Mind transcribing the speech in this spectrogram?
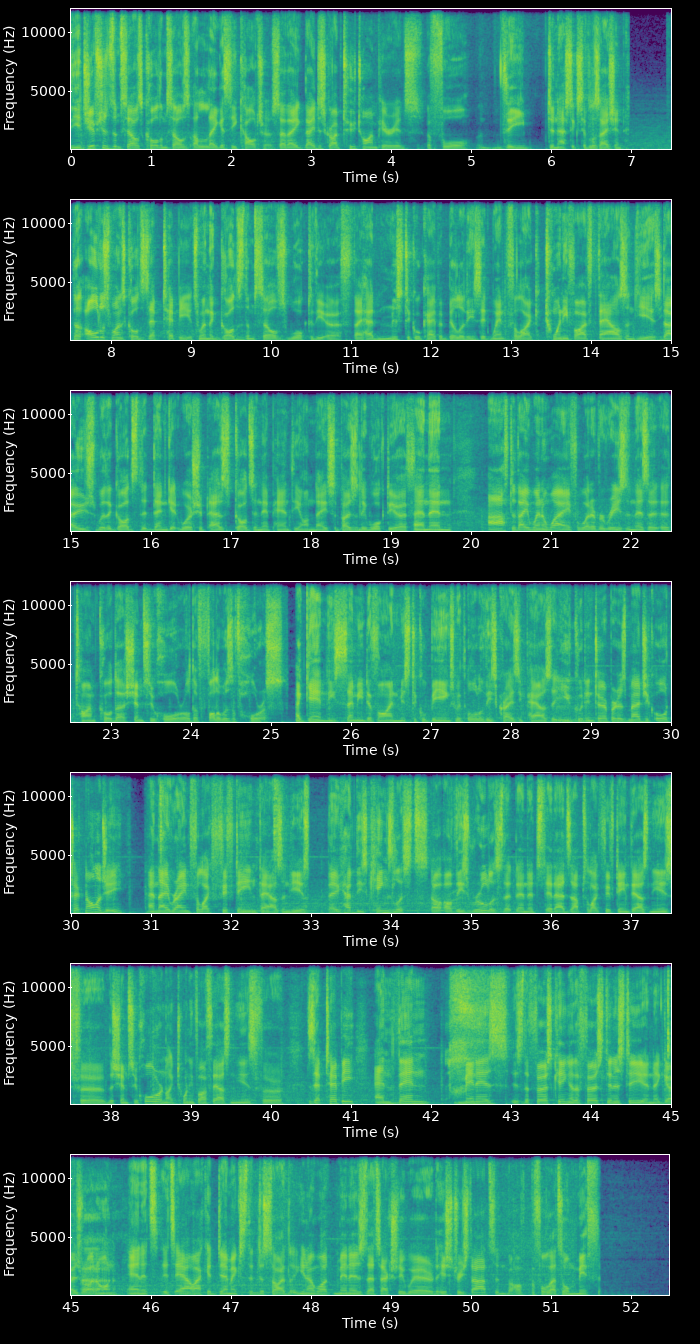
The Egyptians themselves call themselves a legacy culture. So they, they describe two time periods before the dynastic civilization. The oldest one is called Zep Tepi. It's when the gods themselves walked to the earth. They had mystical capabilities. It went for like 25,000 years. Those were the gods that then get worshipped as gods in their pantheon. They supposedly walked the earth. And then after they went away, for whatever reason, there's a, a time called uh, Shemsu Hor, or the followers of Horus. Again, these semi-divine mystical beings with all of these crazy powers that you could interpret as magic or technology, and they reigned for like 15,000 years. They have these kings lists of, of these rulers that then it adds up to like 15,000 years for the Shemsu Hor and like 25,000 years for Zep Tepi, and then Menes is the first king of the first dynasty, and it goes right on. And it's it's our academics that decide, you know what, Menes, that's actually where the history starts, and before that's all myth.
